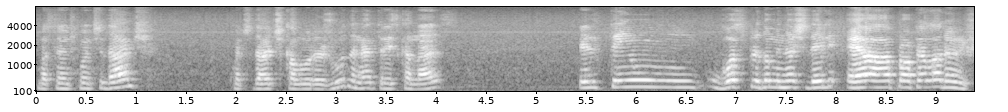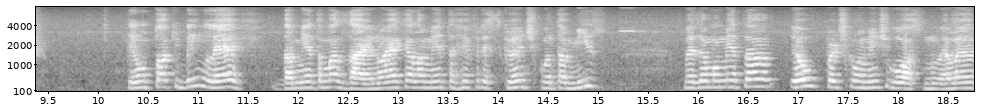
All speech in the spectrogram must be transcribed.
Bastante quantidade. Quantidade de calor ajuda, né? Três canais ele tem um. O gosto predominante dele é a própria laranja. Tem um toque bem leve da menta masaia. Não é aquela menta refrescante quanto a miso, mas é uma menta eu particularmente gosto. Ela é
